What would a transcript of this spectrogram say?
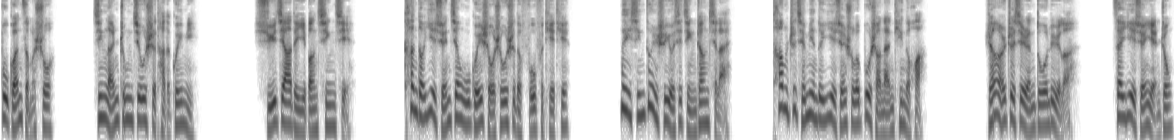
不管怎么说。金兰终究是她的闺蜜，徐家的一帮亲戚看到叶璇将五鬼手收拾的服服帖帖，内心顿时有些紧张起来。他们之前面对叶璇说了不少难听的话，然而这些人多虑了，在叶璇眼中，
